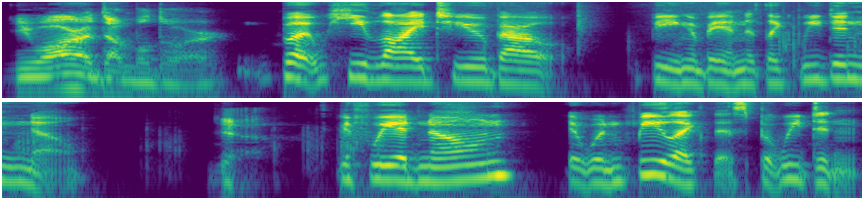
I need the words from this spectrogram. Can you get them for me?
You are a Dumbledore. but he lied to you about being abandoned. Like we didn't know. Yeah. If we had known, it wouldn't be like this, but we didn't.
